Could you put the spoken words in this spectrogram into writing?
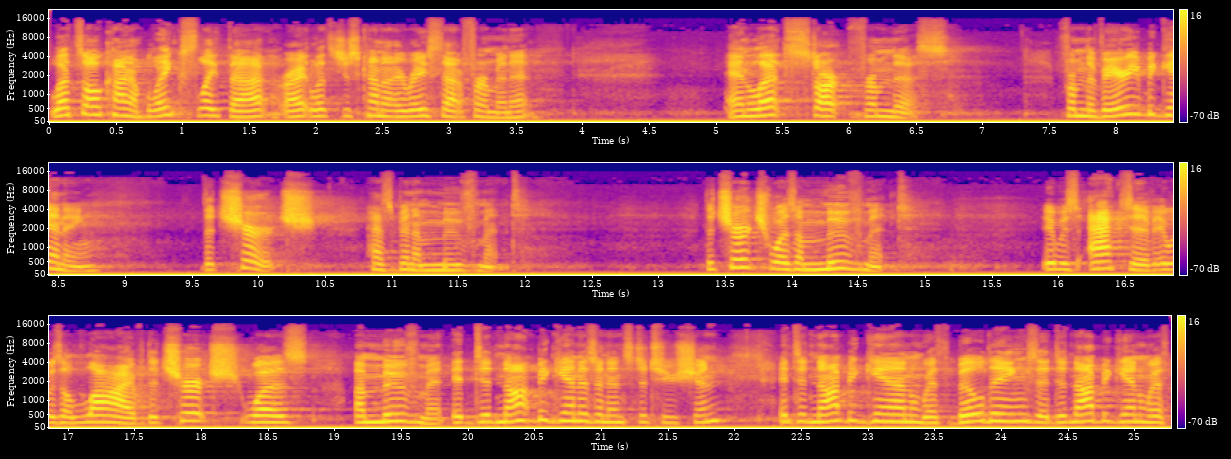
let's all kind of blank slate that, right? Let's just kind of erase that for a minute, and let's start from this. From the very beginning, the church has been a movement. The church was a movement. It was active, it was alive. The church was a movement. It did not begin as an institution. It did not begin with buildings. It did not begin with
